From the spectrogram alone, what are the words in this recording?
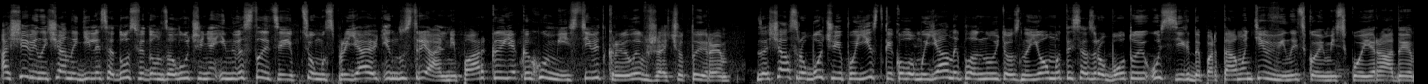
А ще вінничани діляться досвідом залучення інвестицій. Цьому сприяють індустріальні парки, яких у місті відкрили вже чотири. За час робочої поїздки коломияни планують ознайомитися з роботою усіх департаментів Вінницької міської ради.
